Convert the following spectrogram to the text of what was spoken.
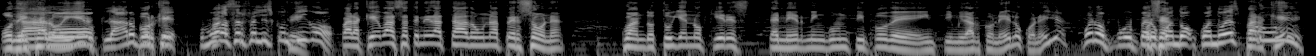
o Claro, déjalo ir. claro, porque ¿cómo pa- va a ser feliz Sí. contigo? ¿Para qué vas a tener atado a una persona cuando tú ya no quieres tener ningún tipo de intimidad con él o con ella? Bueno, pero O sea, cuando, cuando es por ¿para un- qué?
